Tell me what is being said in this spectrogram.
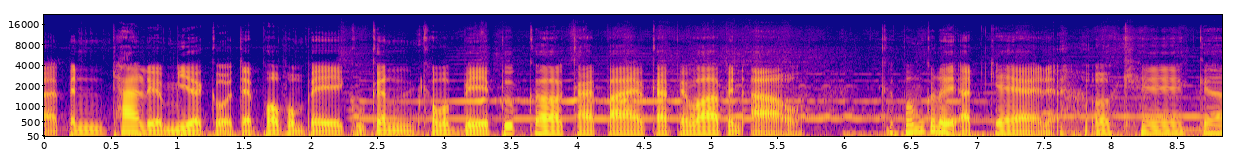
อเป็นท่าเรือมิยาโกะแต่พอผมไป Google คำว่าเบปุ๊บก็กลายไปกลายเป็นว่าเป็นอ่าว คือผมก็เลยอัดแก้เนี่ย โอเคก็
